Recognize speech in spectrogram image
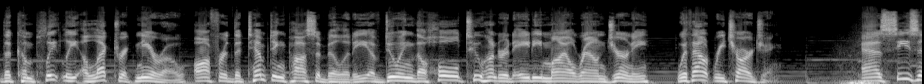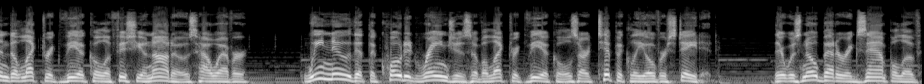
the completely electric Niro offered the tempting possibility of doing the whole 280-mile round journey without recharging. As seasoned electric vehicle aficionados, however, we knew that the quoted ranges of electric vehicles are typically overstated. There was no better example of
